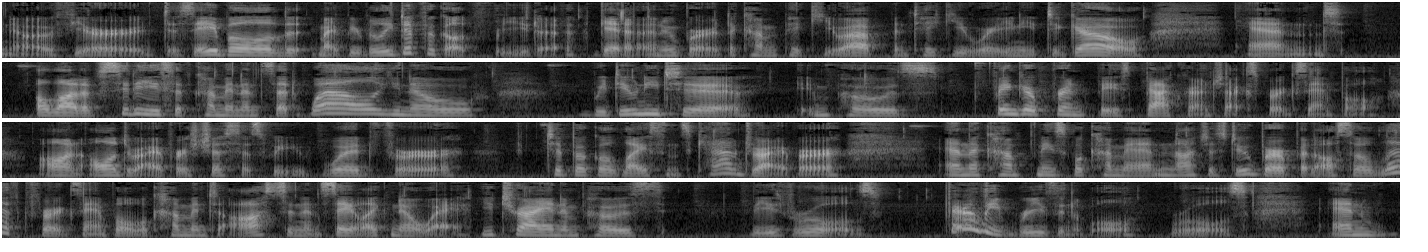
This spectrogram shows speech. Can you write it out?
You know, if you're disabled, it might be really difficult for you to get an Uber to come pick you up and take you where you need to go. And a lot of cities have come in and said, well, you know, we do need to impose fingerprint based background checks, for example, on all drivers, just as we would for typical licensed cab driver. And the companies will come in, not just Uber, but also Lyft, for example, will come into Austin and say, like, no way. You try and impose these rules, fairly reasonable rules, and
